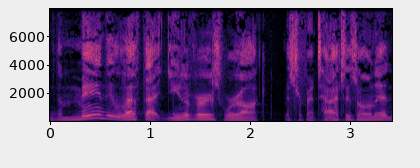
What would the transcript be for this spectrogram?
the minute they left that universe where uh, Mr. Fantastic's on it,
